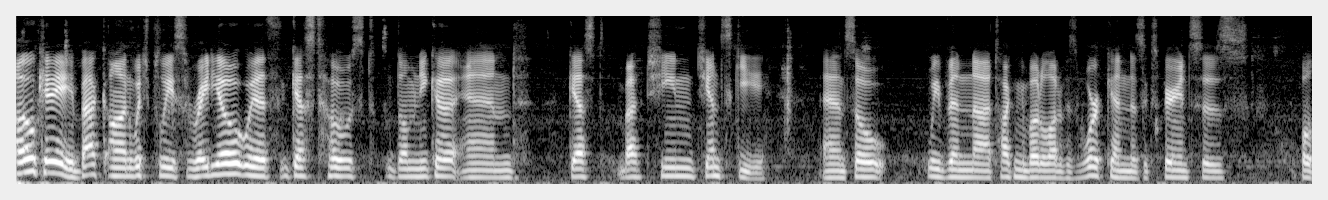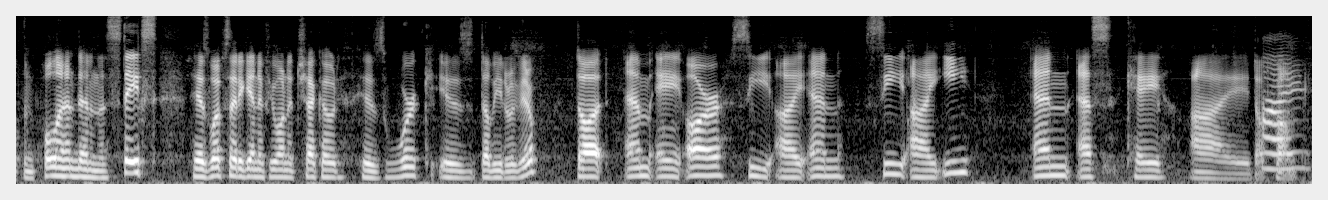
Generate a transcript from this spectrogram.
Okay, back on Witch Police Radio with guest host Dominika and guest Marcin Cienski. And so we've been uh, talking about a lot of his work and his experiences both in Poland and in the States. His website, again, if you want to check out his work, is www.marcincienski.com.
